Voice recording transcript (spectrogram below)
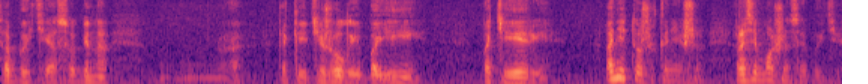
события, особенно э, такие тяжелые бои, потери. Они тоже, конечно, Разве можно забыть их?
